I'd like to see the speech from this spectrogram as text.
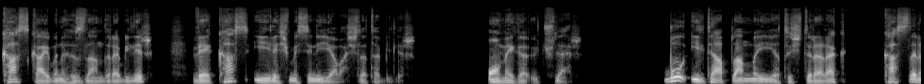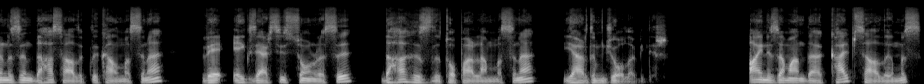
kas kaybını hızlandırabilir ve kas iyileşmesini yavaşlatabilir. Omega 3'ler. Bu iltihaplanmayı yatıştırarak kaslarınızın daha sağlıklı kalmasına ve egzersiz sonrası daha hızlı toparlanmasına yardımcı olabilir. Aynı zamanda kalp sağlığımız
